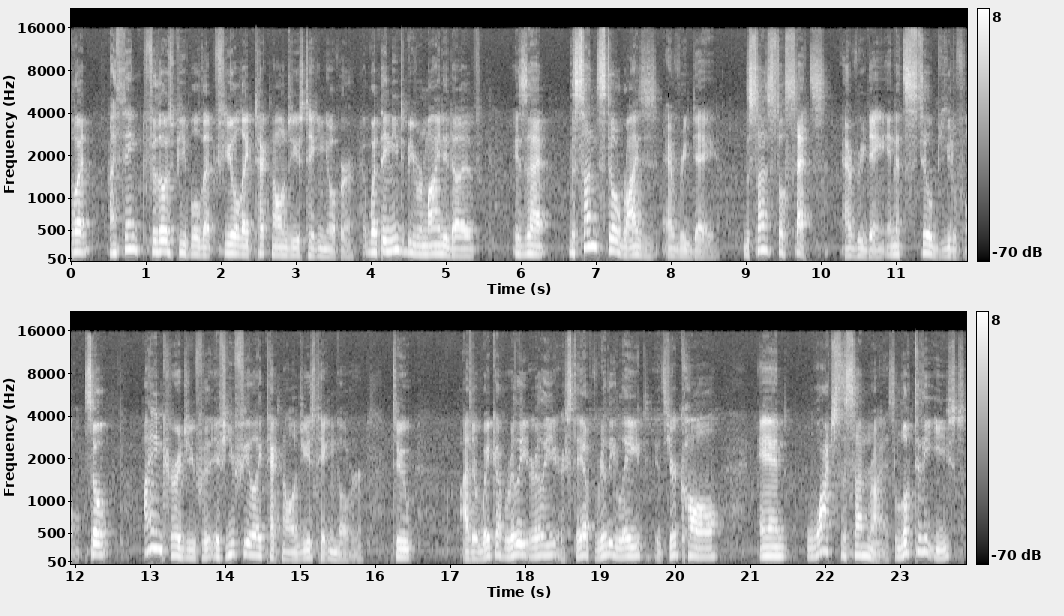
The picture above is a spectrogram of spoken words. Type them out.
But I think for those people that feel like technology is taking over, what they need to be reminded of is that the sun still rises every day. The sun still sets every day, and it's still beautiful. So I encourage you, for if you feel like technology is taking over, to either wake up really early or stay up really late. It's your call. And watch the sunrise. Look to the east.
